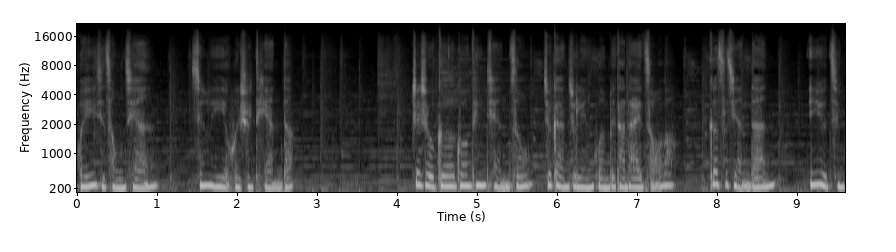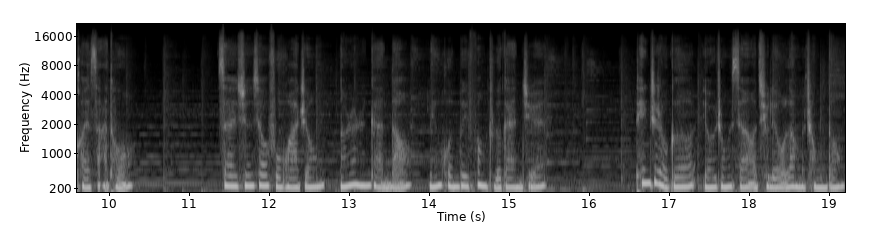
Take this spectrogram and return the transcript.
回忆起从前，心里也会是甜的。这首歌光听前奏就感觉灵魂被他带走了，歌词简单，音乐轻快洒脱，在喧嚣浮华中能让人感到灵魂被放逐的感觉。听这首歌，有一种想要去流浪的冲动。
